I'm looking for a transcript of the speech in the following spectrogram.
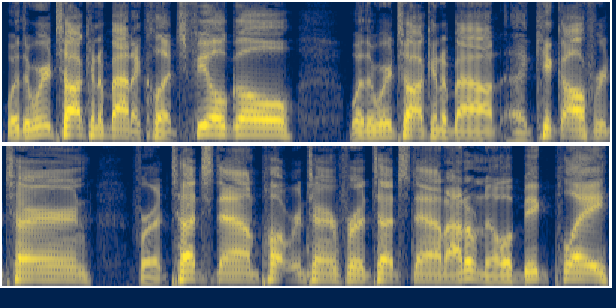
whether we're talking about a clutch field goal, whether we're talking about a kickoff return for a touchdown, punt return for a touchdown, I don't know, a big play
